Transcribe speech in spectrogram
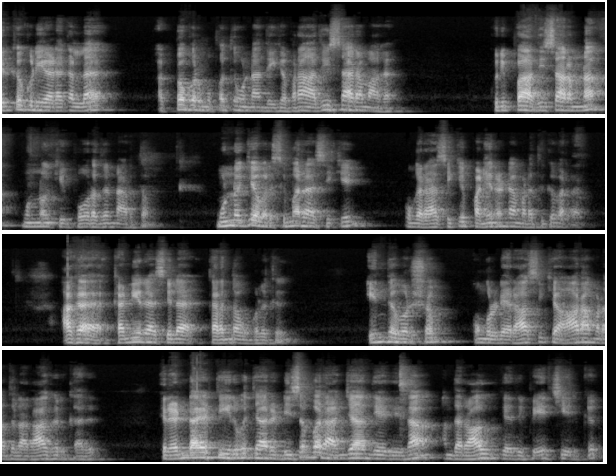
இருக்கக்கூடிய இடங்களில் அக்டோபர் முப்பத்தி ஒன்றாம் தேதிக்கு அப்புறம் அதிசாரமாக குறிப்பாக அதிசாரம்னா முன்னோக்கி போகிறதுன்னு அர்த்தம். முன்னோக்கி அவர் சிம்ம ராசிக்கு உங்கள் ராசிக்கு பன்னிரெண்டாம் இடத்துக்கு வர்றார். ஆக கன்னி ராசியில் பிறந்த உங்களுக்கு இந்த வருஷம் உங்களுடைய ராசிக்கு ஆறாம் இடத்துல ராகு இருக்கார். ரெண்டாயிரத்தி இருபத்தி ஆறு டிசம்பர் அஞ்சாம் தேதி தான் அந்த ராகு கேது பேச்சு இருக்குது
